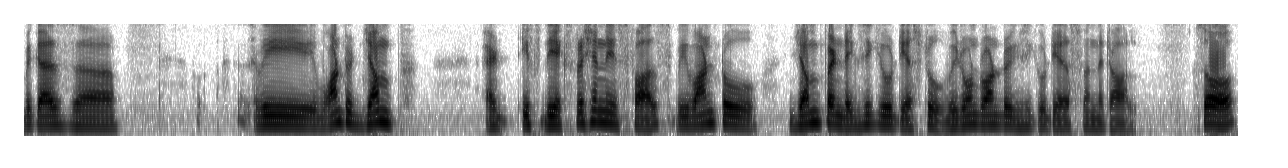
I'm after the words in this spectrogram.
because uh, we want to jump at if the expression is false we want to jump and execute S 2 we do not want to execute S 1 at all. So,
